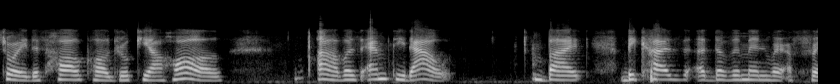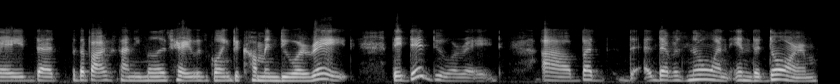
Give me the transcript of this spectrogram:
story, this hall called Rokeya Hall uh, was emptied out but because uh, the women were afraid that the Pakistani military was going to come and do a raid, they did do a raid, uh, but th- there was no one in the dorm.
